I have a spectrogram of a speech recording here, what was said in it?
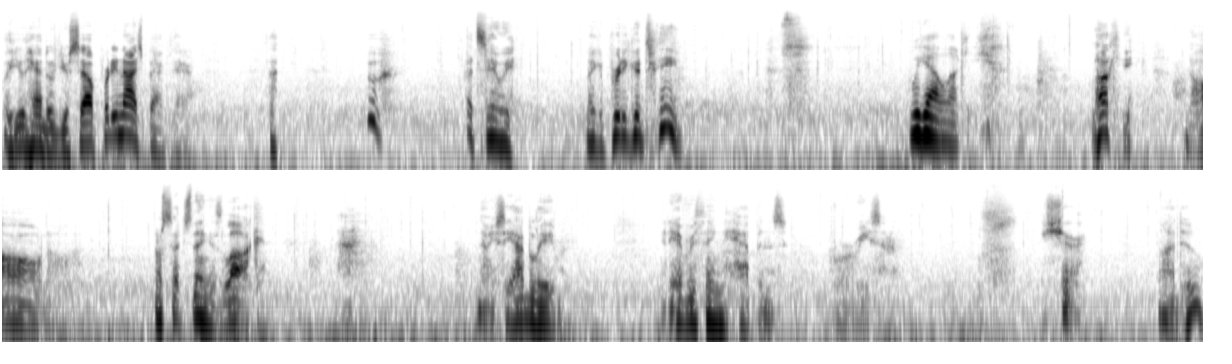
Well, you handled yourself pretty nice back there. I'd say we make a pretty good team. We got lucky. Lucky? No, no. No such thing as luck. Now, you see, I believe that everything happens reason. Sure. I do.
